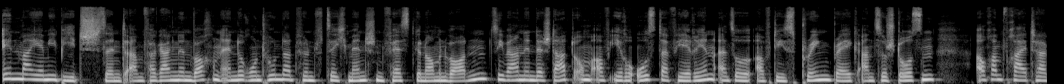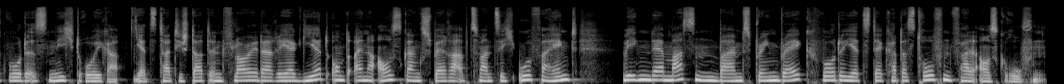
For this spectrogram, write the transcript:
In Miami Beach sind am vergangenen Wochenende rund 150 Menschen festgenommen worden. Sie waren in der Stadt, um auf ihre Osterferien, also auf die Spring Break anzustoßen. Auch am Freitag wurde es nicht ruhiger. Jetzt hat die Stadt in Florida reagiert und eine Ausgangssperre ab 20 Uhr verhängt. Wegen der Massen beim Spring Break wurde jetzt der Katastrophenfall ausgerufen.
